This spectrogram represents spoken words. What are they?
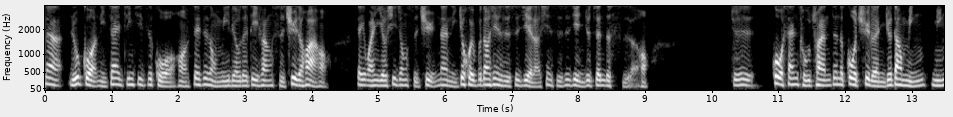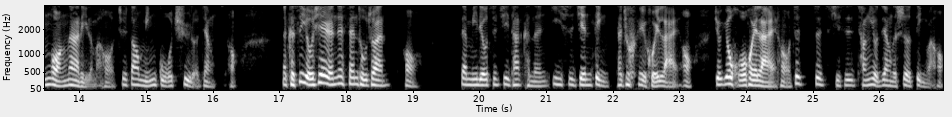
那如果你在经济之国，哈，在这种弥留的地方死去的话，哈，在玩游戏中死去，那你就回不到现实世界了。现实世界你就真的死了，哈，就是过三途川，真的过去了，你就到冥冥王那里了嘛，哈，就到冥国去了，这样子，哈。那可是有些人在三途川，哦，在弥留之际，他可能意识坚定，他就可以回来，哦，就又活回来，哦，这这其实常有这样的设定嘛，哈。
